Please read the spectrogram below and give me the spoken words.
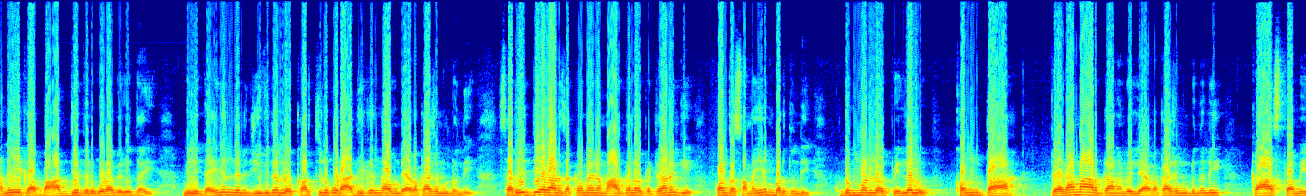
అనేక బాధ్యతలు కూడా పెరుగుతాయి. మీ దైనందిన జీవితంలో ఖర్చులు కూడా అధికంగా ఉండే అవకాశం ఉంటుంది. సరిద్దేవాలను సక్రమైన మార్గంలో పెట్టడానికి కొంత సమయం పడుతుంది. కుటుంబంలో పిల్లలు కొంత పెడ మార్గాన వెళ్ళే అవకాశం ఉంటుందండి. కాస్త మీ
